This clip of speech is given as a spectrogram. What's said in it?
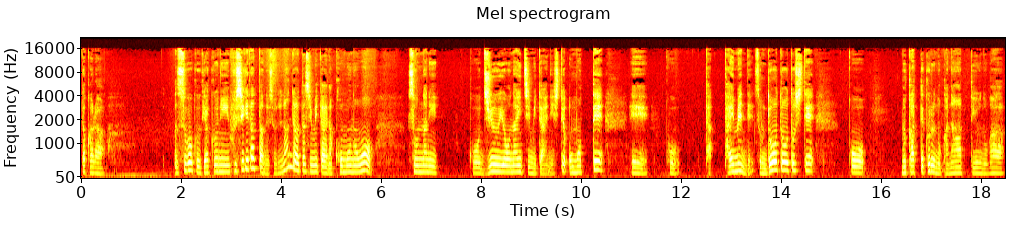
だからすごく逆に不思議だったんですよね。なんで私みたいな小物をそんなにこう重要な位置みたいにして思って、えー、こう対面でその同等としてこう向かってくるのかなっていうのが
